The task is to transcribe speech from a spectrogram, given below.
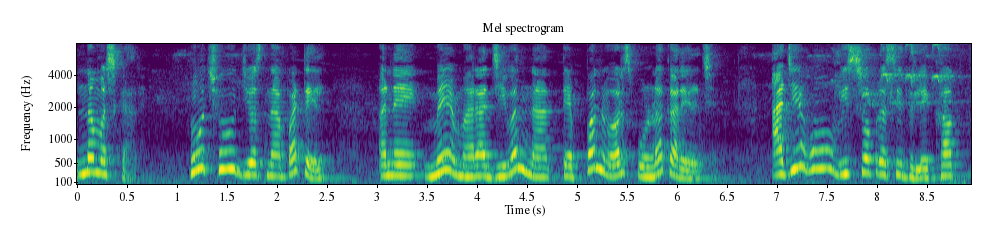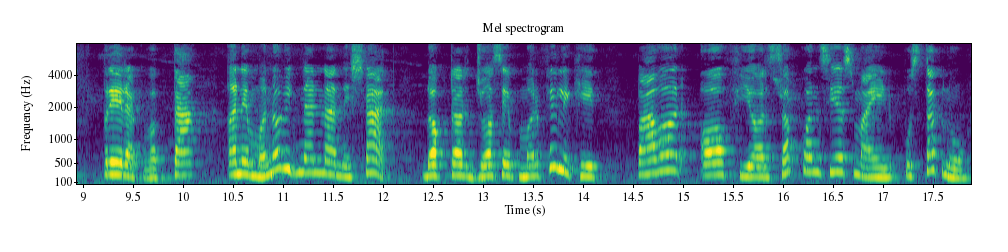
નમસ્કાર. હું છું જ્યોત્સના પટેલ અને મેં મારા જીવનના ત્રેપન વર્ષ પૂર્ણ કરેલ છે. આજે હું વિશ્વ પ્રસિદ્ધ લેખક, પ્રેરક વક્તા અને મનોવિજ્ઞાનના નિષ્ણાત ડૉક્ટર જોસેફ મર્ફી લિખિત power of your subconscious mind પુસ્તકનું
